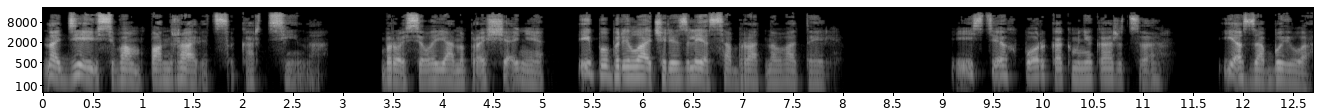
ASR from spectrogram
Надеюсь, вам понравится картина. Бросила я на прощание и побрела через лес обратно в отель. И с тех пор, как мне кажется, я забыла,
